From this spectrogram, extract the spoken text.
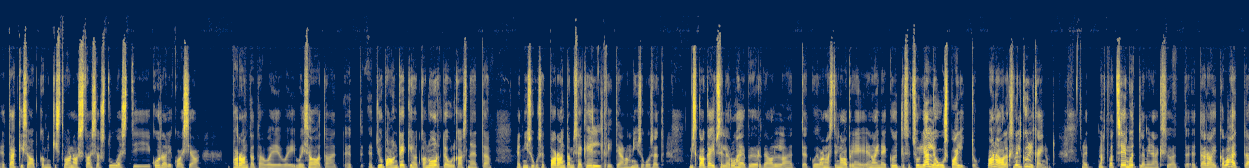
et äkki saab ka mingist vanast asjast uuesti korraliku asja parandada või, või, või saada, et, et, et juba on tekkinud ka noorte hulgas need, et niisugused parandamise keldrid ja noh, niisugused, mis ka käib selle rohepöörde alla, et, et kui vanasti naabrinaine ikka ütles, et sul jälle uus palitu, vana oleks veel küll käinud et noh, vaat see mõtlemine, eks ju, et, et ära ikka vaheta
